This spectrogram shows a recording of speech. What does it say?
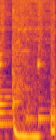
beat.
